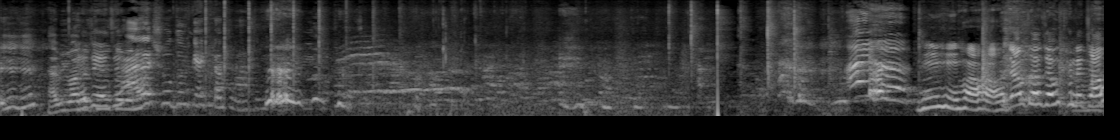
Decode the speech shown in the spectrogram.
এই যে হ্যাপি। বার্থডে শুধু কেকটা তুলুন। হুম হুম হ্যাঁ হ্যাঁ যাও যাও যাও ওখানে যাও।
